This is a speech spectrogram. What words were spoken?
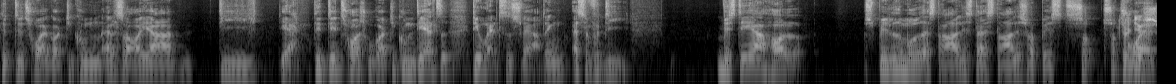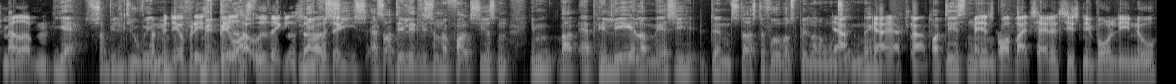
det, det tror jeg godt, de kunne. Altså, og jeg, de, ja, det, det tror jeg sgu godt, de kunne. Det er, altid, det er jo altid svært, ikke? Altså, fordi hvis det her hold spillede mod Astralis, da Astralis var bedst, så, så Så tror jeg... smadre dem. Ja, så ville de jo vinde. Men det er jo fordi det spillet jo har udviklet sig Lige også, ikke? præcis. Altså, og det er lidt ligesom, når folk siger sådan, jamen, var- er Pelé eller Messi den største fodboldspiller Ja, nogensinde, ikke? ja, ja, klart. Og det er sådan... Men jeg tror, Vitalitys niveau lige nu,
